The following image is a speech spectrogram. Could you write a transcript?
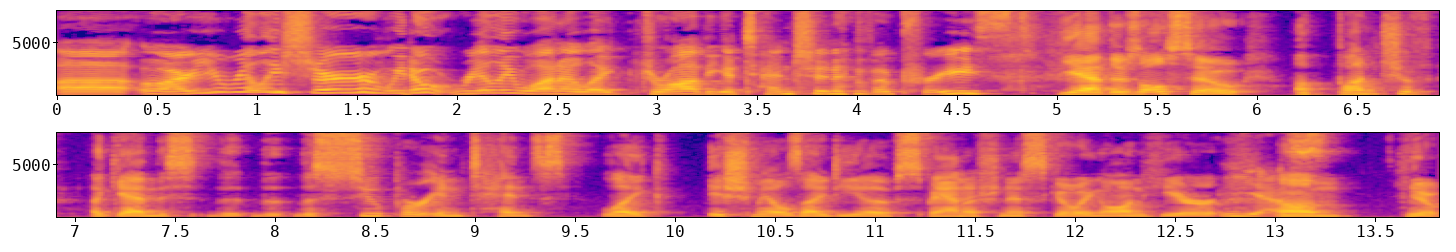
uh, oh, are you really sure? We don't really want to like draw the attention of a priest." Yeah, there's also a bunch of again this the, the, the super intense like Ishmael's idea of Spanishness going on here. Yes. Um, you know,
